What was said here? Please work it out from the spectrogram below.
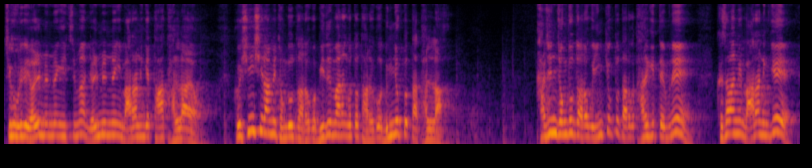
지금 우리가 열 몇 명이 있지만 열 몇 명이 말하는 게 다 달라요. 그 신실함의 정도도 다르고 믿을 만한 것도 다르고 능력도 다 달라. 가진 정도도 다르고 인격도 다르고 다르기 때문에 그 사람이 말하는 게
